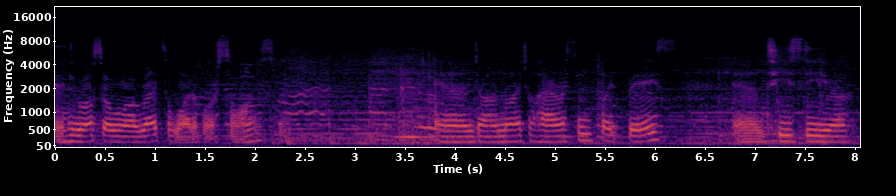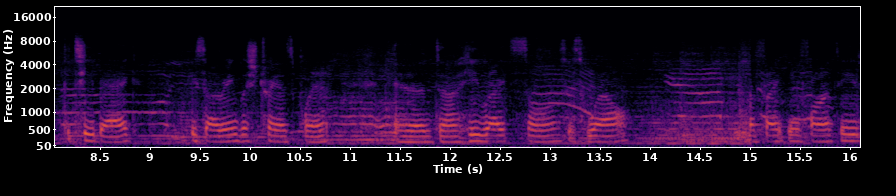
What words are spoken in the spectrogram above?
and he also uh, writes a lot of our songs. And uh, Nigel Harrison plays bass, and he's the, uh, the tea bag. He's our English transplant, and uh, he writes songs as well. Uh, Frankie Infante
